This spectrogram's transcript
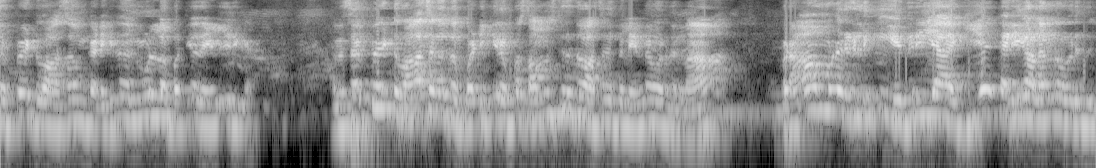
செப்பரேட் வாசகம் கிடைக்குது. அந்த நூலில் பத்தி அதை எழுதியிருக்கேன். அந்த செப்பரேட் வாசகத்தை படிக்கிறப்ப சமஸ்கிருத வாசகத்துல என்ன வருதுன்னா பிராமணர்களுக்கு எதிரியாகிய கரிகாலன் வருது.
